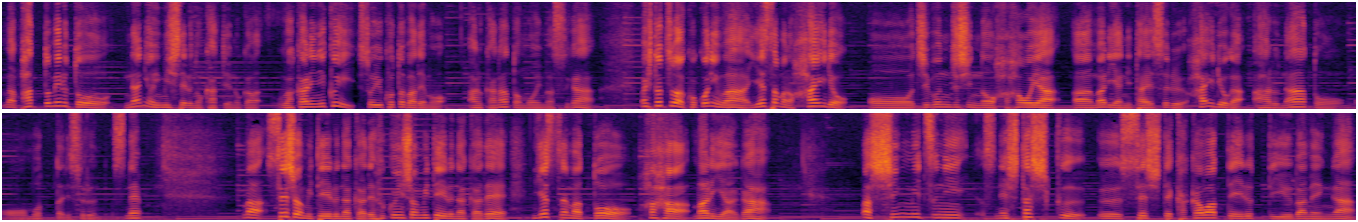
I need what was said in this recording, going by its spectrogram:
まあ、パッと見ると何を意味しているのかっていうのが分かりにくいそういう言葉でもあるかなと思いますが、まあ、一つはここにはイエス様の配慮自分自身の母親マリアに対する配慮があるなと思ったりするんですね。まあ、聖書を見ている中で福音書を見ている中でイエス様と母マリアがまあ、親密にですね親しく接して関わっているっていう場面が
